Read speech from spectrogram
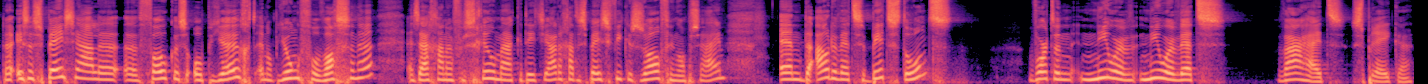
Er is een speciale uh, focus op jeugd en op jongvolwassenen. En zij gaan een verschil maken dit jaar. Er gaat een specifieke zalving op zijn. En de ouderwetse bidstond wordt een nieuwer, nieuwerwets waarheid spreken.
